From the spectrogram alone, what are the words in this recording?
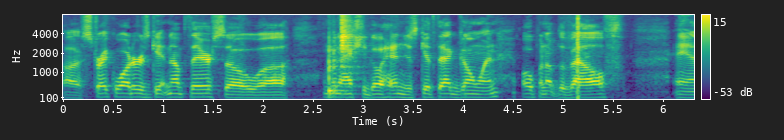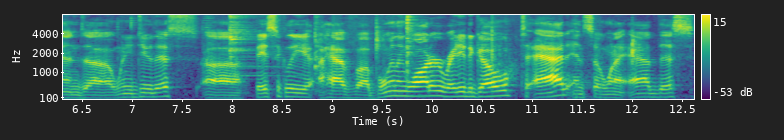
uh, strike water is getting up there, so uh, I'm gonna actually go ahead and just get that going. Open up the valve, and uh, when you do this, uh, basically I have uh, boiling water ready to go to add, and so when I add this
